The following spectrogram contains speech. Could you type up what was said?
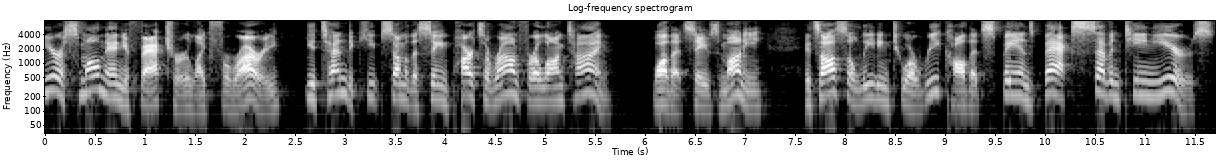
you're a small manufacturer like Ferrari, you tend to keep some of the same parts around for a long time. While that saves money, it's also leading to a recall that spans back 17 years.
